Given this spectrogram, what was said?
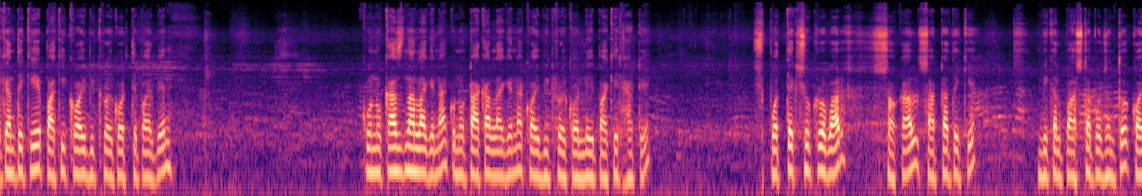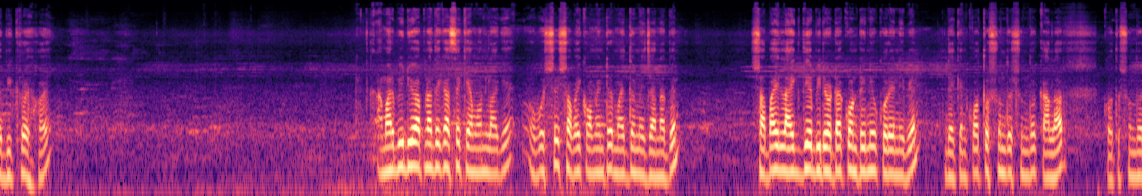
এখান থেকে পাখি ক্রয় বিক্রয় করতে পারবেন। কোনো কাজ না লাগে না, কোনো টাকা লাগে না ক্রয় বিক্রয় করলে এই পাখির হাটে। প্রত্যেক শুক্রবার সকাল সাতটা থেকে বিকাল পাঁচটা পর্যন্ত ক্রয় বিক্রয় হয়? আমার ভিডিও আপনাদের কাছে কেমন লাগে অবশ্যই সবাই কমেন্টের মাধ্যমে জানাবেন। সবাই লাইক দিয়ে ভিডিওটা কন্টিনিউ করে নেবেন। দেখেন কত সুন্দর সুন্দর কালার, কত সুন্দর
